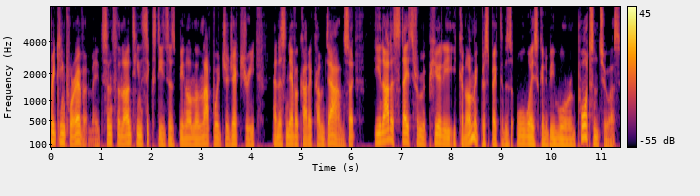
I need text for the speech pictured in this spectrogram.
freaking forever, mate. Since the 1960s, has been on an upward trajectory and has never kind of come down. So the United States, from a purely economic perspective, is always going to be more important to us.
